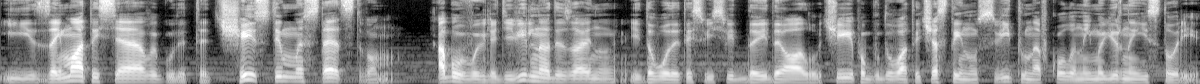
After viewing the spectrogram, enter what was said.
і займатися ви будете чистим мистецтвом, або в вигляді вільного дизайну і доводити свій світ до ідеалу, чи побудувати частину світу навколо неймовірної історії,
